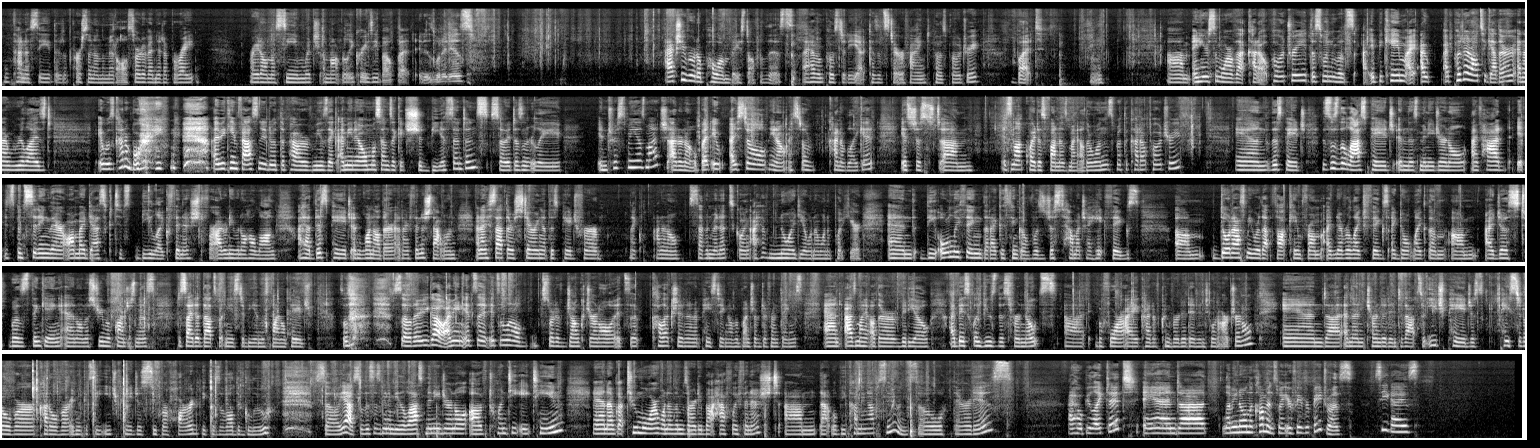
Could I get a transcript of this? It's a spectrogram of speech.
You can kind of see there's a person in the middle. Sort of ended up right, right on the seam, which I'm not really crazy about, but it is what it is. I actually wrote a poem based off of this. I haven't posted it yet because it's terrifying to post poetry, but hmm. Um, and here's some more of that cutout poetry. This one was, it became, I, I, I put it all together and I realized it was kind of boring. I became fascinated with the power of music. I mean, it almost sounds like it should be a sentence, so it doesn't really interest me as much. I don't know, but it, I still, you know, I still kind of like it. It's just, um, it's not quite as fun as my other ones with the cutout poetry. And this page, this was the last page in this mini journal. I've had, it, it's been sitting there on my desk to be like finished for I don't even know how long. I had this page and one other and I finished that one. And I sat there staring at this page for like, I don't know, seven minutes going, I have no idea what I want to put here. And the only thing that I could think of was just how much I hate figs um, don't ask me where that thought came from. I've never liked figs. I don't like them. Um, I just was thinking and on a stream of consciousness decided that's what needs to be in this final page. So, so there you go. I mean, it's a it's a little sort of junk journal. It's a collection and a pasting of a bunch of different things. And as my other video, I basically used this for notes uh, before I kind of converted it into an art journal, and uh, and then turned it into that. So each page is pasted over, cut over, and you can see each page is super hard because of all the glue. So yeah, so this is going to be the last mini journal of 2018, and I've got two more. One of them is already about halfway finished. Um, that will be coming up soon. So there it is. I hope you liked it, and uh, let me know in the comments what your favorite page was. See you guys!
